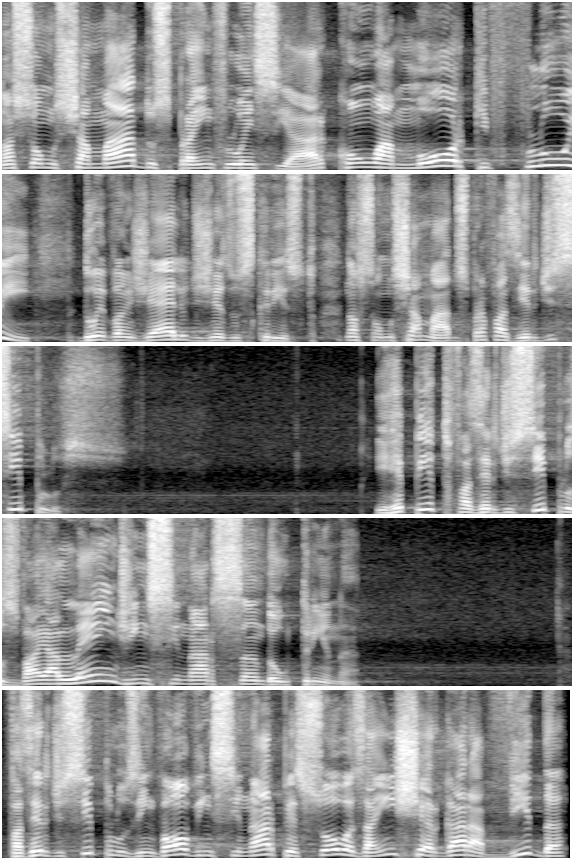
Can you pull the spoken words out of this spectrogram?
Nós somos chamados para influenciar com o amor que flui do Evangelho de Jesus Cristo. Nós somos chamados para fazer discípulos. E repito, fazer discípulos vai além de ensinar sã doutrina. Fazer discípulos envolve ensinar pessoas a enxergar a vida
